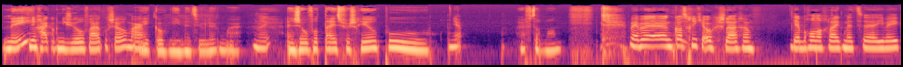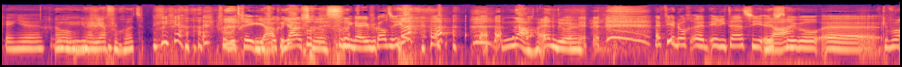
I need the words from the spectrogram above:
Nee? Nu ga ik ook niet zo vaak of zo, maar Nee, ik ook niet natuurlijk, maar... nee. En zoveel tijdsverschil, poeh. Ja. Heftig, man. We hebben een categorietje overgeslagen. Jij begon al gelijk met eh, je week en je... Oh, je- ja, jij vroeg het. ja, ik vroeg het ging. Ik Ja, vroeg- jouw vroeg- schuld. Vroeg niet naar je vakantie. nou, en door. Heb je nog een irritatie, een Ja. struggle? eh, Ik heb wel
